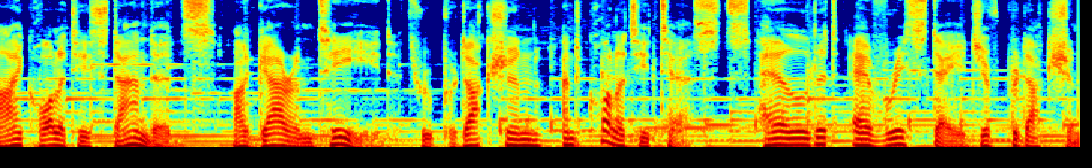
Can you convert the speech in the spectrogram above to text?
High quality standards are guaranteed through production and quality tests held at every stage of production.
